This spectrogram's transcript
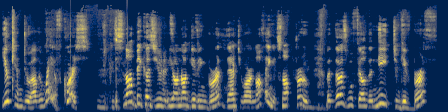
You can do other way, of course. It's not because you you're not giving birth that you are nothing. It's not true. But those who feel the need to give birth,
